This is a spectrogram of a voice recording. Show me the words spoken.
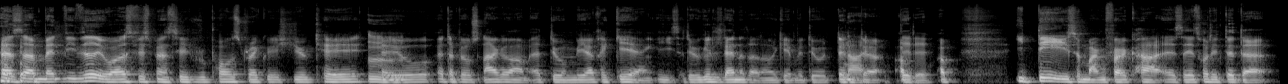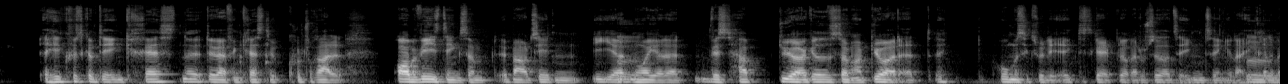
Altså, men vi ved jo også, hvis man set RuPaul's Drag Race UK, mm. er jo, at der blev snakket om, at det var mere regering i, så det er jo ikke landet, der er noget igennem, det er jo den Nej, der det er det. Op, idé, som mange folk har. Altså, jeg tror, det er den der, jeg kan ikke huske, om det er en kristne, det er i hvert fald en kristne kulturel overbevisning, som majoriteten i mm. Nordjylland hvis har dyrket, som har gjort, at øh, homoseksuelle ægteskab blev reduceret til ingenting, eller ikke mm.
